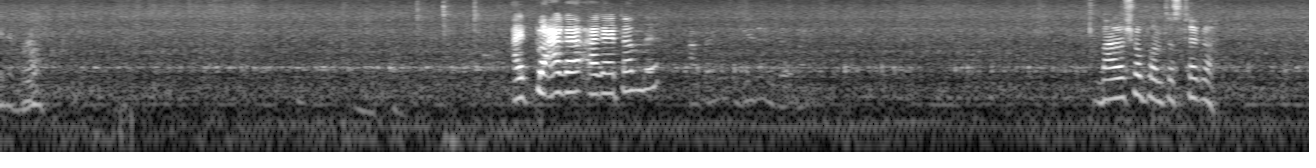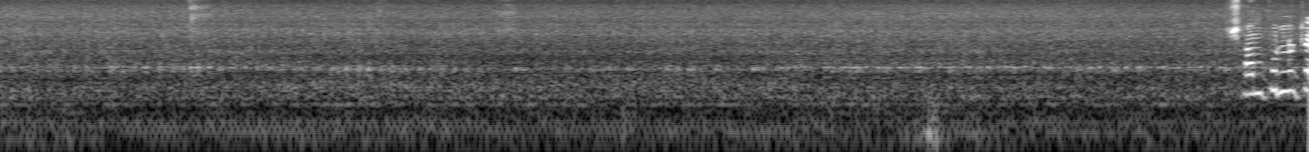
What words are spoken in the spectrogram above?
এটা ভালো। আর একটু আগা আগায় টান বারোশো পঞ্চাশ টাকা সম্পূর্ণটা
